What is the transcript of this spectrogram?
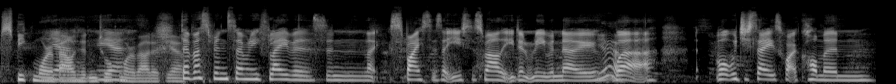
speak more Yeah, about it and talk yeah. more about it. Yeah. There must have been so many flavors and like spices that you used to smell that you didn't even know were. What would you say is quite a common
